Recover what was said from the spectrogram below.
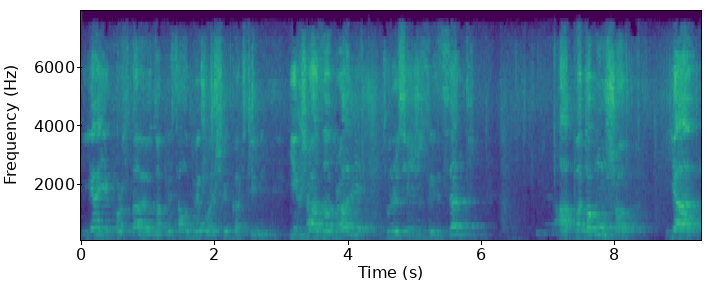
Я их проставил, написал две большие картины. Их сейчас забрали в туристический центр, а потому что Я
